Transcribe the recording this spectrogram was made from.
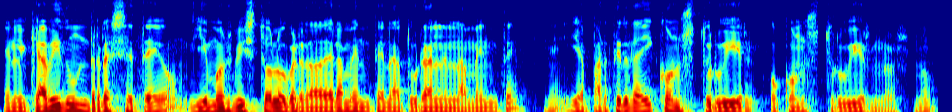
en el que ha habido un reseteo y hemos visto lo verdaderamente natural en la mente, ¿eh? y a partir de ahí construir o construirnos, ¿no?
